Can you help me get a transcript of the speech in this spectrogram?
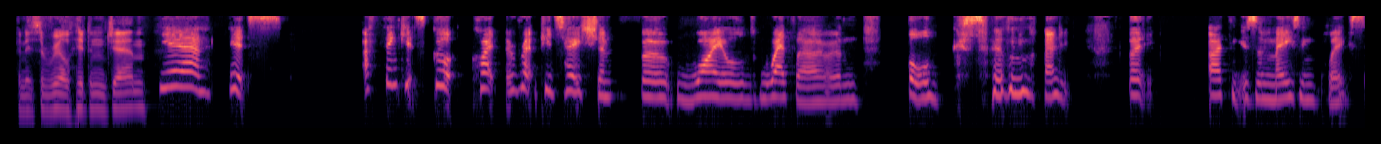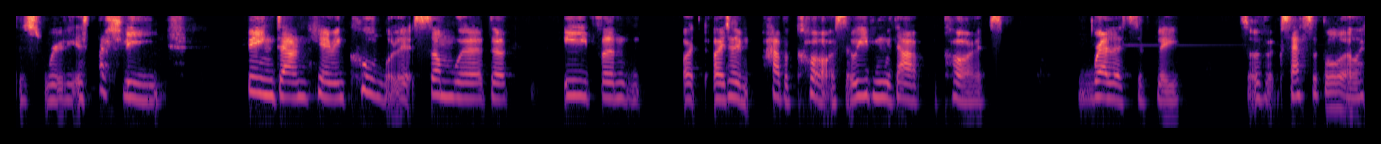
and it's a real hidden gem. Yeah, it's. I think it's got quite a reputation for wild weather and fogs, and like, but I think it's an amazing place. It's really, especially being down here in Cornwall. It's somewhere that even I don't have a car, so even without a car, it's relatively sort of accessible. I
